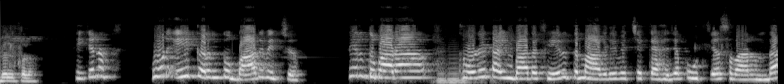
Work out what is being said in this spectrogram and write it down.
ਬਿਲਕੁਲ। ਠੀਕ ਹੈ ਨਾ? ਹੁਣ ਇਹ ਕਰਨ ਤੋਂ ਬਾਅਦ ਵਿੱਚ ਫਿਰ ਦੁਬਾਰਾ ਥੋੜੇ ਟਾਈਮ ਬਾਅਦ ਫਿਰ ਦਿਮਾਗ ਦੇ ਵਿੱਚ ਇੱਕ ਇਹੋ ਜਿਹਾ ਭੂਤ ਜਿਹਾ ਸਵਾਰ ਹੁੰਦਾ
